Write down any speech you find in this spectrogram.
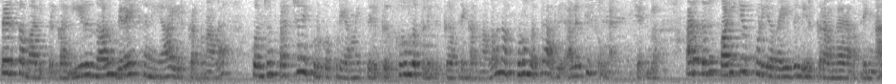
பெருசாக பாதிப்பு இருக்காது. இருந்தாலும் விரைசனியாக இருக்கிறதுனால கொஞ்சம் பிரச்சனை கொடுக்கக்கூடிய அமைப்பு இருக்குது குடும்பத்தில் இருக்குது அப்படிங்கறதுனால நான் குடும்பத்தை அது அழுத்தி சொன்னேன் சரிங்களா? அடுத்தது படிக்கக்கூடிய வயதில் இருக்கிறாங்க அப்படின்னா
